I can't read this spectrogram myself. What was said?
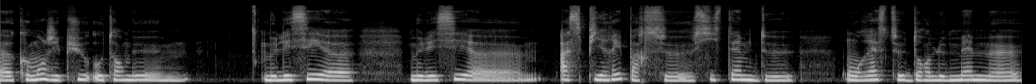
euh, comment j'ai pu autant me, laisser, me laisser euh, aspirer par ce système de on reste dans le même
